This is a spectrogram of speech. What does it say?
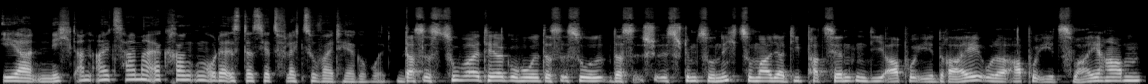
eher nicht an Alzheimer erkranken oder ist das jetzt vielleicht zu weit hergeholt? Das ist zu weit hergeholt. Das ist so, das ist, stimmt so nicht, zumal ja die Patienten, die ApoE3 oder ApoE2 haben,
